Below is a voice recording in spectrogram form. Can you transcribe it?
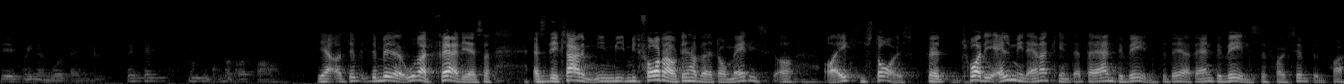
det er på en eller anden måde vanvittigt. Den, den slutning kunne man godt drage. Ja, og det, det bliver uretfærdigt. Altså, altså det er klart, at mit, mit foredrag det har været dogmatisk og, og ikke historisk. For jeg tror, det er almindeligt anerkendt, at der er en bevægelse der. Der er en bevægelse for eksempel fra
